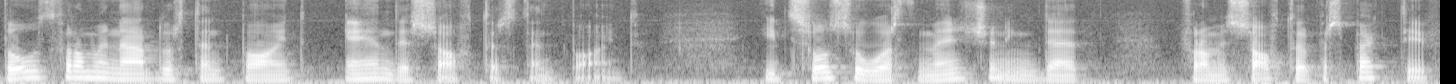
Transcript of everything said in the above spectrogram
both from an hardware standpoint and a software standpoint. It's also worth mentioning that from a software perspective,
